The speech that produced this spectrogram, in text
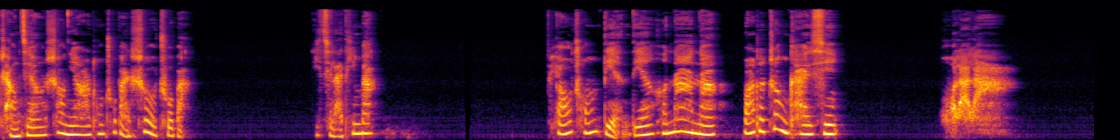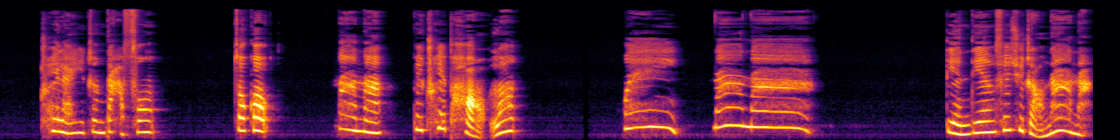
长江少年儿童出版社出版。一起来听吧。瓢虫点点和娜娜玩得正开心，呼啦啦，吹来一阵大风，糟糕，娜娜被吹跑了。喂，娜娜！点点飞去找娜娜。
